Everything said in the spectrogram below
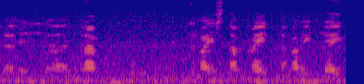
dahil uh, trap. Naka-stop light, naka-red light.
